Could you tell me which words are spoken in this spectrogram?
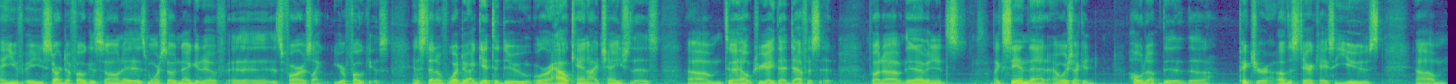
And you, you start to focus on it. It's more so negative uh, as far as like your focus instead of what do I get to do or how can I change this um, to help create that deficit. But uh, yeah, I mean, it's like seeing that. I wish I could hold up the the picture of the staircase he used. Um,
